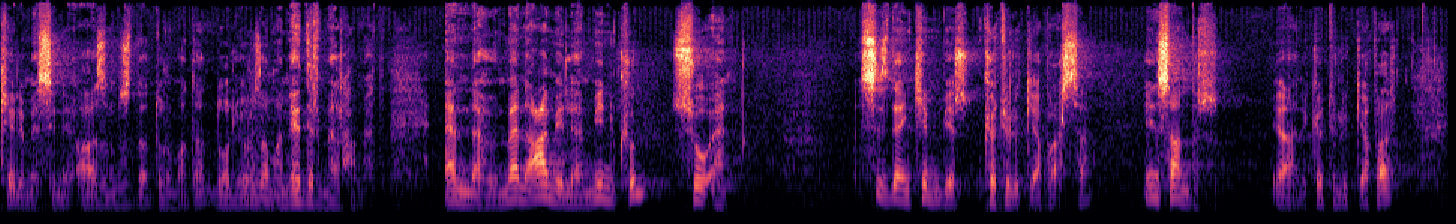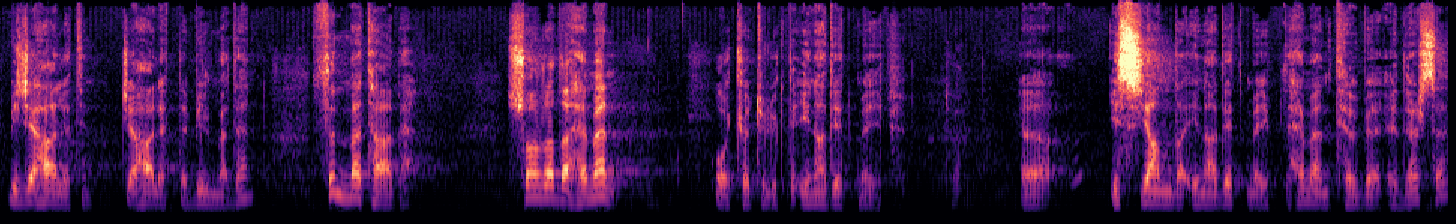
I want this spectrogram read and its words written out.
kelimesini ağzımızda durmadan doluyoruz ama nedir merhamet? Ennehu men amile minkum su'en. Sizden kim bir kötülük yaparsa insandır. Yani kötülük yapar. Bir cehaletin, cehalette bilmeden thümme tabe. Sonra da hemen o kötülükte inat etmeyip, e, isyanda inat etmeyip de hemen tevbe ederse,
